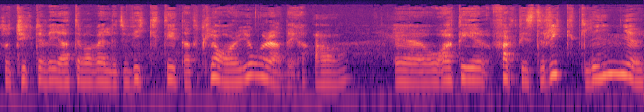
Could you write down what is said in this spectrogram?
så tyckte vi att det var väldigt viktigt att klargöra det. Ja. Eh, och att det är faktiskt riktlinjer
